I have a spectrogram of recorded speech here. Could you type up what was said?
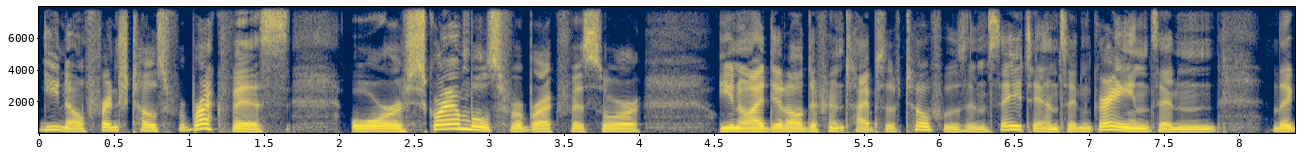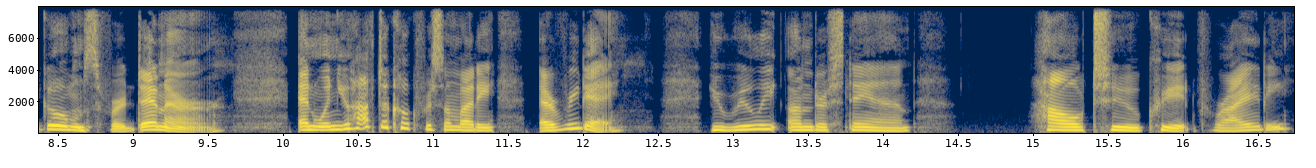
you know, French toast for breakfast or scrambles for breakfast or you know, I did all different types of tofus and seitans and grains and legumes for dinner. And when you have to cook for somebody every day, you really understand how to create variety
